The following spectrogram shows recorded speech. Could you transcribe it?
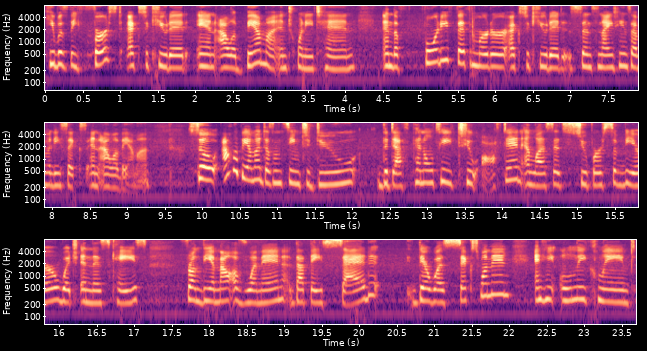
He was the first executed in Alabama in 2010 and the 45th murderer executed since 1976 in Alabama. So, Alabama doesn't seem to do the death penalty too often unless it's super severe, which in this case, from the amount of women that they said, there was six women and he only claimed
